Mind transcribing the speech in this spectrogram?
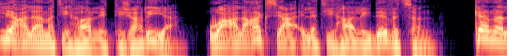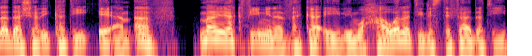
لعلامة هارلي التجارية. وعلى عكس عائلة هارلي ديفيدسون كان لدى شركة AMF ما يكفي من الذكاء لمحاولة الاستفادة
